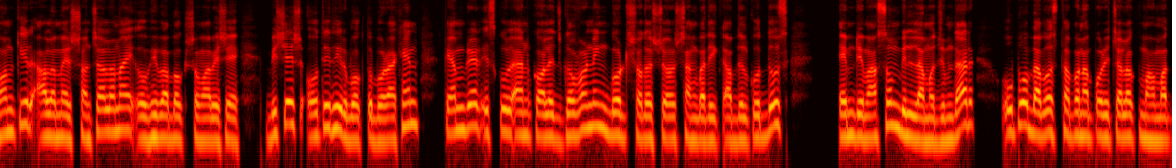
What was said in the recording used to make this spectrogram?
মনকির আলমের সঞ্চালনায় অভিভাবক সমাবেশে বিশেষ অতিথির বক্তব্য রাখেন Cambrian school and college governing board সদস্য সাংবাদিক আব্দুল কুদ্দুস এমডি মাসুম বিল্লা মজুমদার, উপব্যবস্থাপনা পরিচালক মোহাম্মদ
